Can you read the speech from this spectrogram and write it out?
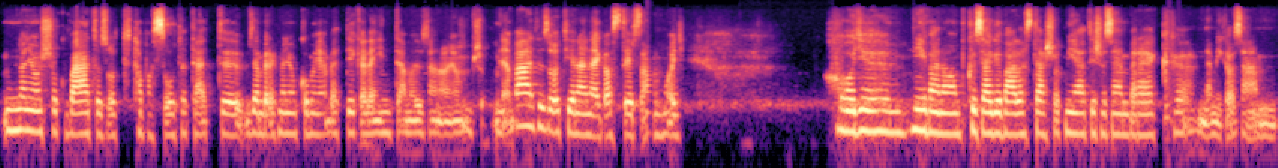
nagyon sok változott tapasztalta, tehát az emberek nagyon komolyan vették eleinte, mert nagyon sok minden változott. Jelenleg azt érzem, hogy hogy nyilván a közelgő választások miatt is az emberek nem igazán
